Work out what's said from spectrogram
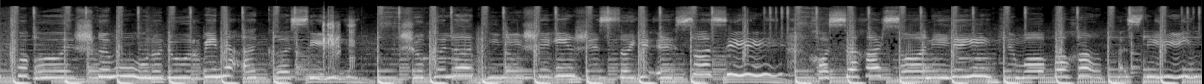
تو و عشقمون و دوربین عکاسی. شکلاتی میشه این جستای احساسی. خاصه هر ثانیه ای که ما با هم هستیم.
